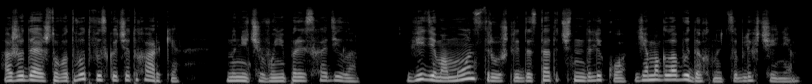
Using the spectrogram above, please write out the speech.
ожидая, что вот-вот выскочат харки. Но ничего не происходило. Видимо, монстры ушли достаточно далеко. Я могла выдохнуть с облегчением.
